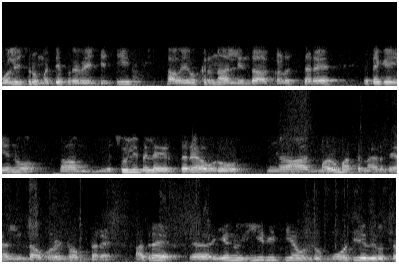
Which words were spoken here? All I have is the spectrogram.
ಪೊಲೀಸರು ಮಧ್ಯಪ್ರವೇಶಿಸಿ ಆ ಯುವಕರನ್ನ ಅಲ್ಲಿಂದ ಕಳಿಸ್ತಾರೆ. ಜೊತೆಗೆ ಏನು ಸೂಲಿ ಸೂಲಿಬೆಲೆ ಇರ್ತಾರೆ ಅವರು ಮರು ಮಾತನಾಡದೆ ಅಲ್ಲಿಂದ ಹೊರಟು ಹೋಗ್ತಾರೆ. ಆದ್ರೆ ಏನು ಈ ರೀತಿಯ ಒಂದು ಮೋದಿಯ ವಿರುದ್ಧ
